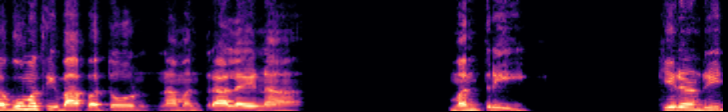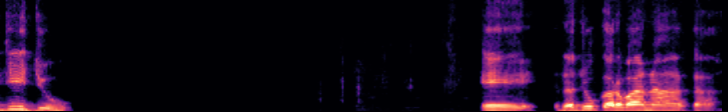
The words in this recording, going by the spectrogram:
લઘુમતી બાબતોના મંત્રાલયના મંત્રી કિરણ રિજિજુ એ રજૂ કરવાના હતા.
